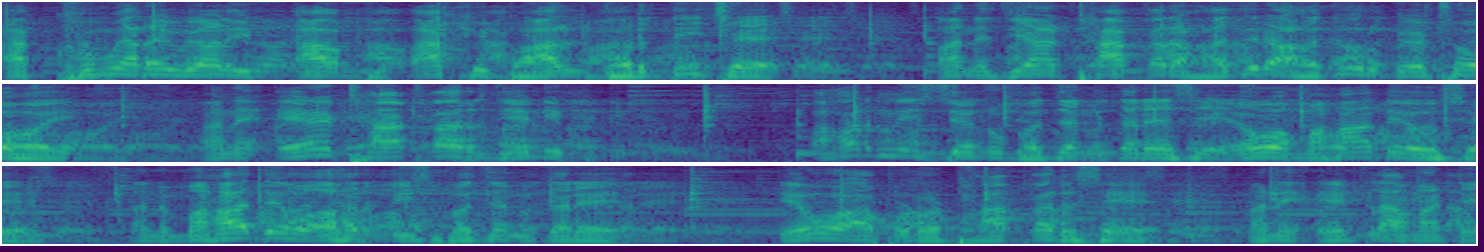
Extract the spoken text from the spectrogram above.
આ ખુમારી વાળી આખી ભાલ ધરતી છે અને જ્યાં ઠાકર હાજરા હજુર બેઠો હોય અને એ ઠાકર જેની અહર્નિશ જેનું ભજન કરે છે, એવો મહાદેવ છે. અને મહાદેવ અહર્નિશ ભજન કરે, એવો આપણો ઠાકર છે. અને એટલા માટે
